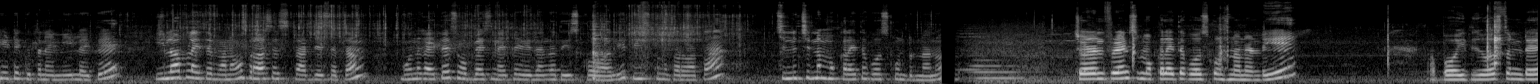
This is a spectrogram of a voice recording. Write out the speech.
హీట్ ఎక్కుతున్నాయి నీళ్ళు అయితే ఈ లోపల అయితే మనం ప్రాసెస్ స్టార్ట్ చేసేద్దాం. ముందుగా అయితే సోప్ బేసిన్ అయితే ఈ విధంగా తీసుకోవాలి. తీసుకున్న తర్వాత చిన్న చిన్న ముక్కలు అయితే కోసుకుంటున్నాను. చూడండి ఫ్రెండ్స్ ముక్కలు అయితే కోసుకుంటున్నానండి. అబ్బో ఇది చూస్తుంటే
